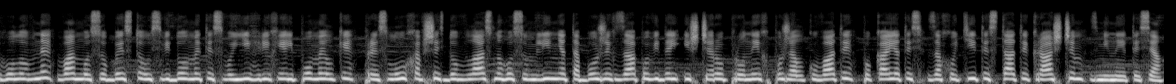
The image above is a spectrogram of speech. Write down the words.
Головне вам особисто усвідомити свої гріхи і помилки, прислухавшись до власного сумління та Божих заповідей і щиро про них пожалкувати, покаятись, захотіти стати кращим, змінитися.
